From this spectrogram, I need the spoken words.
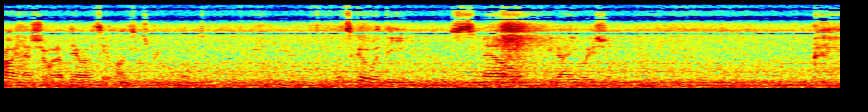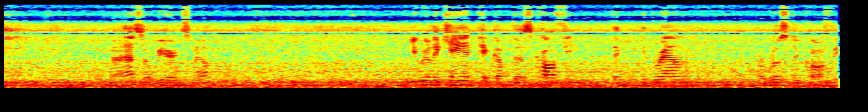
Probably not showing up there, but I see lots of screaming bubbles. Let's go with the smell evaluation. That's a weird smell. You really can pick up this coffee, the, the ground or roasted coffee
